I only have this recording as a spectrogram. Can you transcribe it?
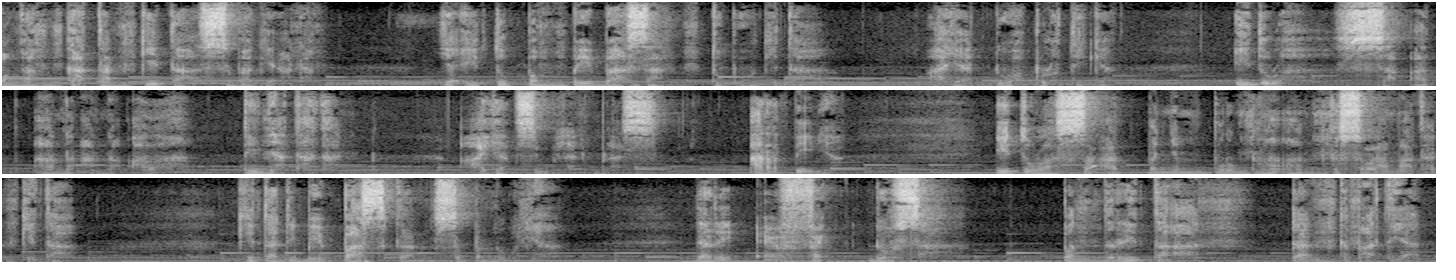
pengangkatan kita sebagai anak, yaitu pembebasan tubuh kita. Ayat 23. Itulah saat anak-anak Allah dinyatakan. Ayat 19. Artinya, itulah saat penyempurnaan keselamatan kita. Kita dibebaskan sepenuhnya dari efek dosa, penderitaan, dan kematian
